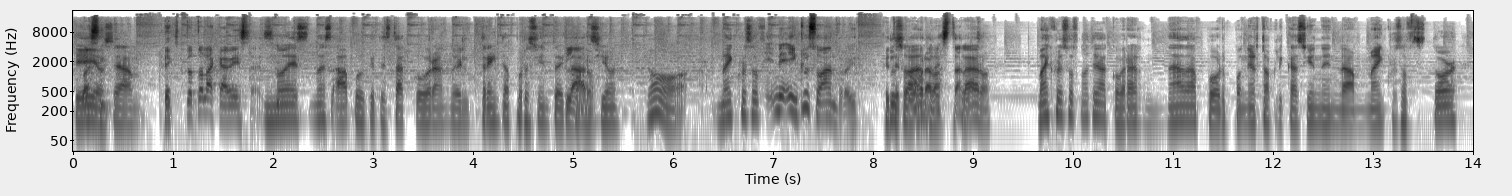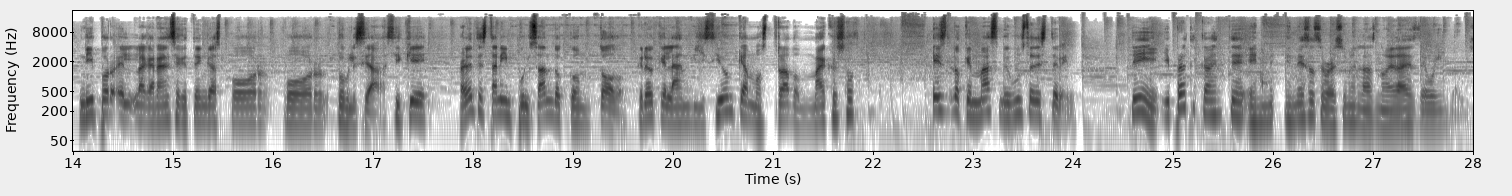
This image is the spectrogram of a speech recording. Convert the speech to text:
Sí, pues o sea, te explotó la cabeza. No, es, no es Apple que te está cobrando el 30% de comisión. No, Microsoft. incluso Android, que te cobra bastante. Claro. Microsoft no te va a cobrar nada por poner tu aplicación en la Microsoft Store. Ni por la ganancia que tengas por, por publicidad. Así que realmente están impulsando con todo. Creo que la ambición que ha mostrado Microsoft es lo que más me gusta de este evento. Sí, y prácticamente en, eso se resumen las novedades de Windows.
